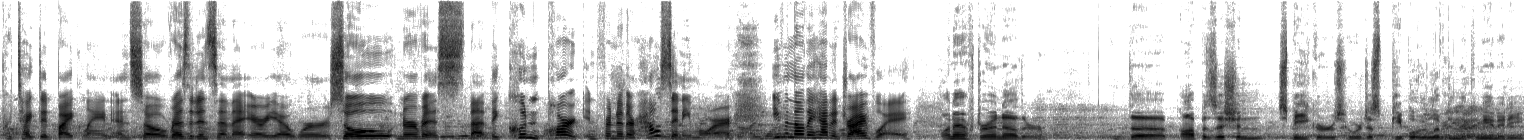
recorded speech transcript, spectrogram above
protected bike lane, and so residents in that area were so nervous that they couldn't park in front of their house anymore, even though they had a driveway. One after another, the opposition speakers, who were just people who lived in the community,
